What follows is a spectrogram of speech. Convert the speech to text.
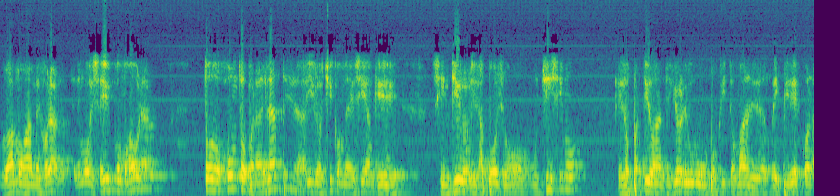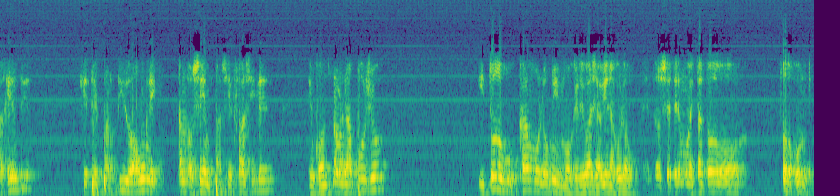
vamos a mejorar, tenemos que seguir como ahora, todos juntos para adelante. Ahí los chicos me decían que sintieron el apoyo muchísimo, que los partidos anteriores hubo un poquito más de rapidez con la gente, que este partido aún estándose en pases fáciles, encontraron apoyo y todos buscamos lo mismo, que le vaya bien a Colón. Entonces tenemos que estar todos todos juntos.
